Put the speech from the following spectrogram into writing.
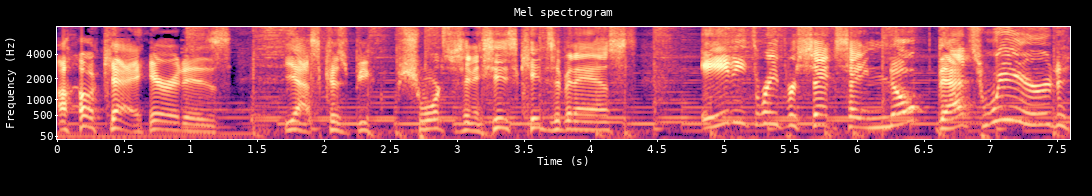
Okay, here it is. Yes, because Schwartz was saying his kids have been asked. 83% say nope, that's weird.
